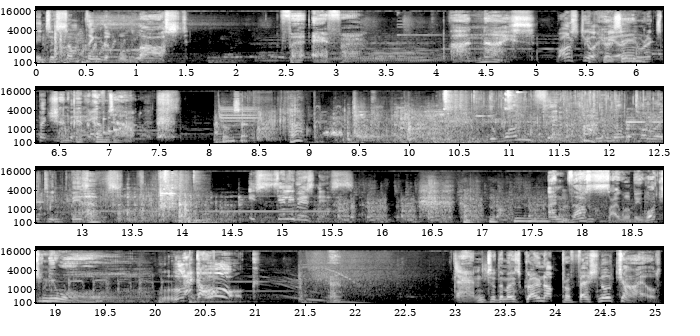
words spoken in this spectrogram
into something that will last forever. Ah, nice. Whilst you're Goes here, in, you're expected shiny paper comes out. What was that? Huh? The one thing I do not tolerate in business is silly business. and thus I will be watching you all like a hawk. Huh? And to the most grown-up professional child,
